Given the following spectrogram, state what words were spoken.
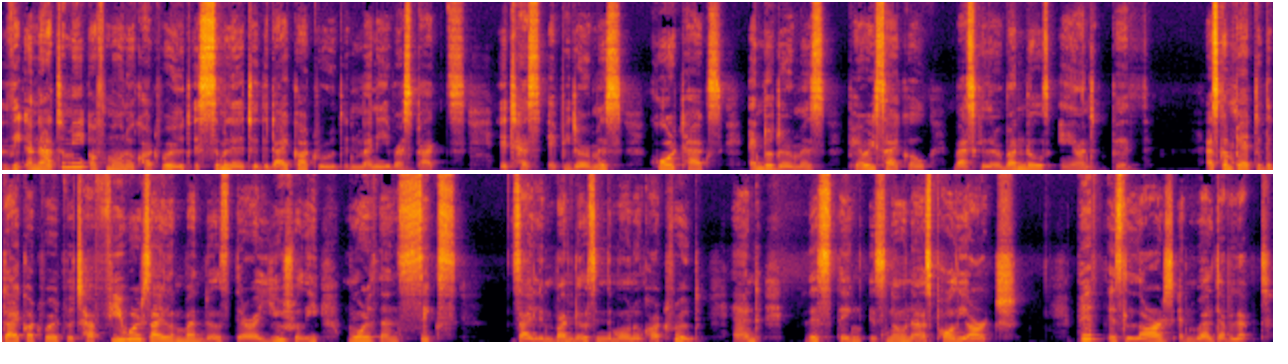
The anatomy of monocot root is similar to the dicot root in many respects. It has epidermis, cortex, endodermis, pericycle, vascular bundles, and pith. As compared to the dicot root, which have fewer xylem bundles, there are usually more than six xylem bundles in the monocot root, and this thing is known as polyarch. Pith is large and well developed.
